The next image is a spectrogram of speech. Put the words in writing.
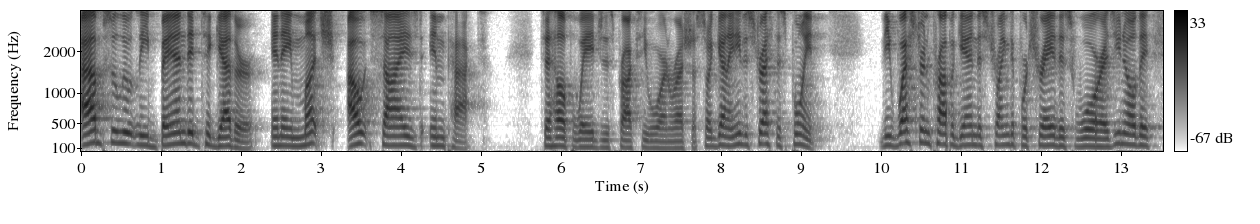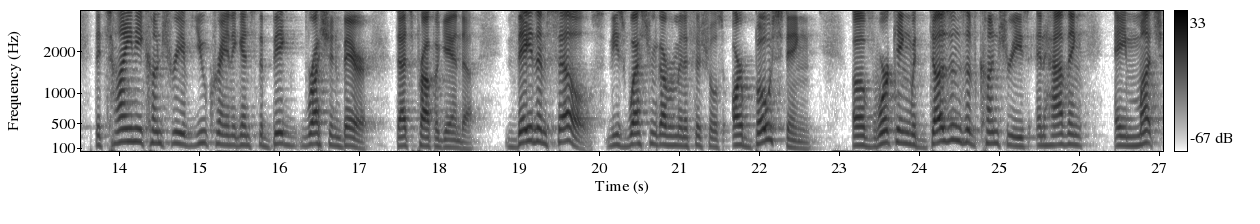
absolutely banded together in a much outsized impact to help wage this proxy war in Russia. So, again, I need to stress this point. The Western propagandists trying to portray this war as, you know, the, the tiny country of Ukraine against the big Russian bear. That's propaganda. They themselves, these Western government officials, are boasting of working with dozens of countries and having a much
